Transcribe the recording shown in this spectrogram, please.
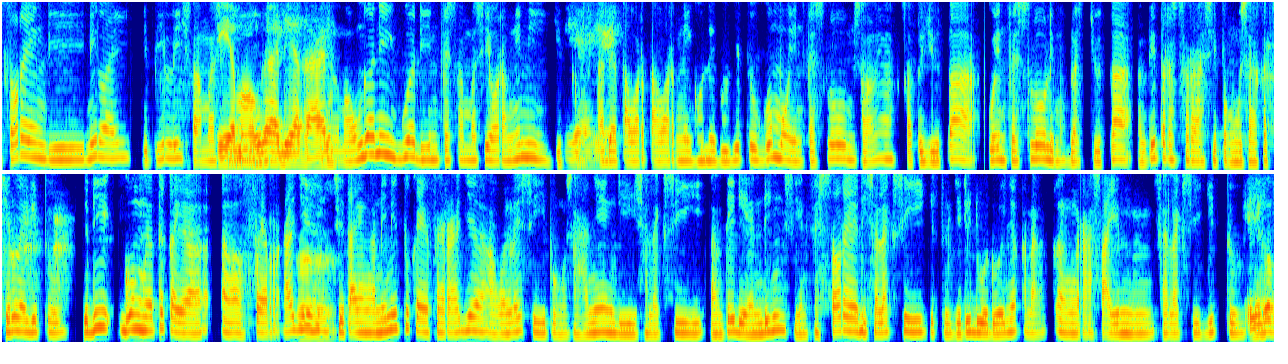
investornya yang dinilai, dipilih sama si iya mau nggak dia kan? mau nggak nih gue diinvest sama si orang ini gitu. Iya, iya. ada tawar-tawar nego-nego gitu gue mau invest lu misalnya satu juta gue invest lu 15 juta nanti terserah si pengusaha kecil lah gitu. Jadi gue ngeliatnya kayak uh, fair aja. Hmm. si tayangan ini tuh kayak fair aja. Awalnya si pengusahanya yang diseleksi nanti di ending si investor ya diseleksi gitu. Jadi dua-duanya kena ngerasain seleksi gitu. Ini gue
